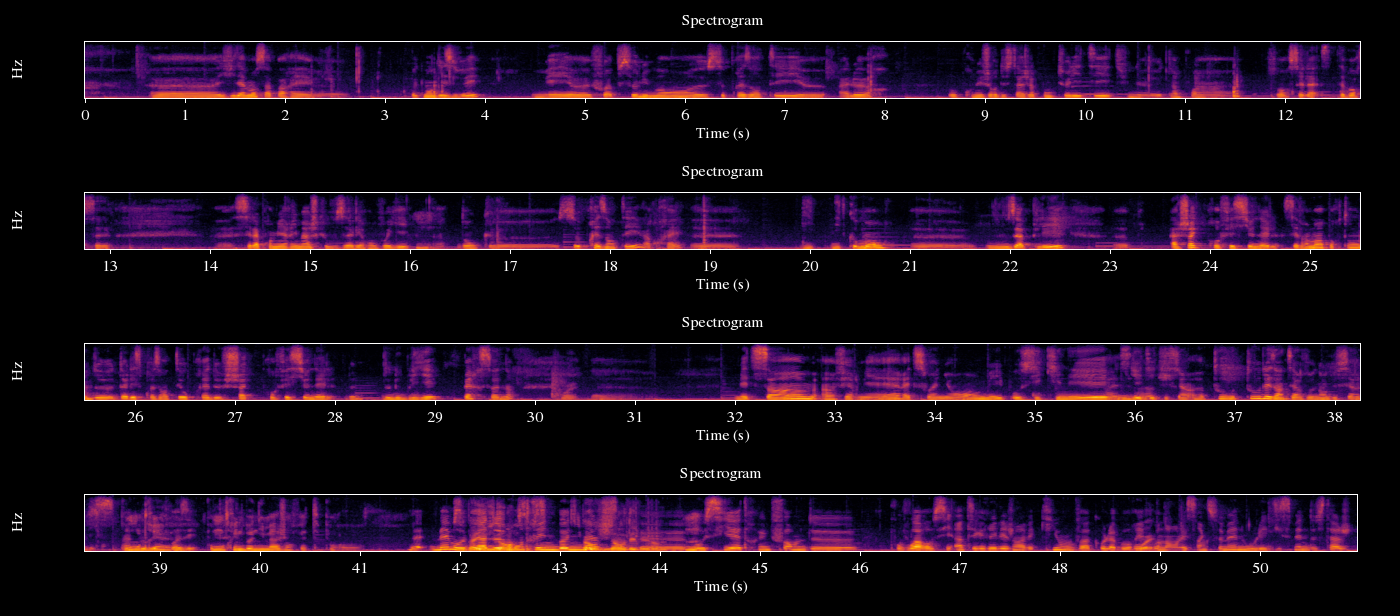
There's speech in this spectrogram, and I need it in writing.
Euh, évidemment, ça paraît euh, complètement désuet, mais euh, il faut absolument se présenter à l'heure au premier jour du stage. La ponctualité est, une- est un point fort. C'est la- D'abord, c'est euh, c'est la première image que vous allez renvoyer. Donc, euh, se présenter après. euh, dites, dites comment euh, vous vous appelez. euh, à chaque professionnel. C'est vraiment important de- d'aller se présenter auprès de chaque professionnel, de, de n'oublier personne. Ouais. Euh, médecin, infirmière, aide-soignant, mais aussi kiné, Ouais, diététicien, tous- les intervenants du service Pour hein, que montrer, vous croisez. pour montrer une bonne image, en fait. Pour, euh, Bah, même au-delà de montrer une bonne image, c'est début, que hein. Mm. aussi être une forme de pouvoir aussi intégrer les gens avec qui on va collaborer Ouais. pendant les cinq semaines ou les dix semaines de stage.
